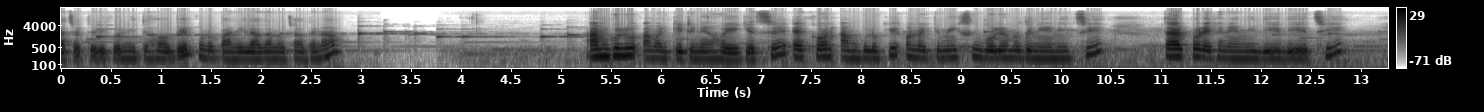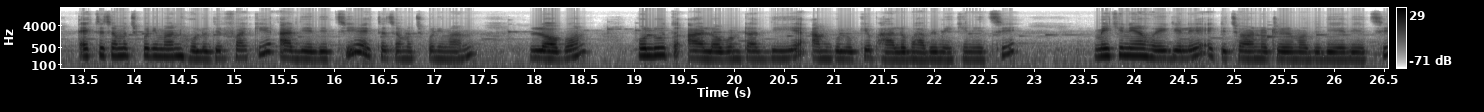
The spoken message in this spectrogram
আচার তৈরি করে নিতে হবে, কোনো পানি লাগানো যাবে না। আমগুলো আমার কেটে নেওয়া হয়ে গেছে। এখন আমগুলোকে অন্য একটি মিক্সিং বোলের মধ্যে নিয়ে নিচ্ছি। তারপর এখানে আমি দিয়ে দিয়েছি এক চা চামচ পরিমাণ হলুদের ফাঁকি আর দিয়ে দিচ্ছি এক চা চামচ পরিমাণ লবণ। হলুদ আর লবণটা দিয়ে আমগুলোকে ভালোভাবে মেখে নিচ্ছি। মেখে নেওয়া হয়ে গেলে একটি ছড়ানো ট্রের মধ্যে দিয়ে দিয়েছি।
